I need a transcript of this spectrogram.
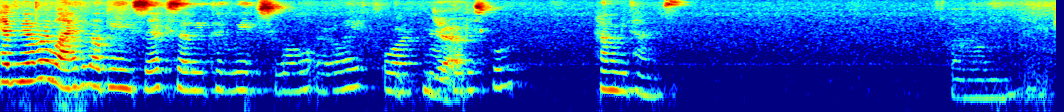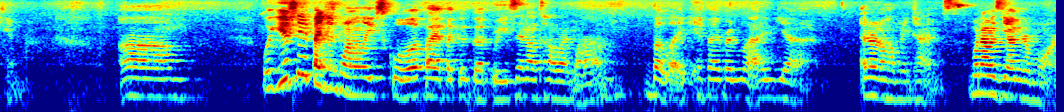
Have you ever lied about being sick so you could leave school early or not Yeah. go to school? How many times? Um, camera. Um, well, usually if I just want to leave school, if I have like a good reason, I'll tell my mom. But like if I ever lie, yeah, I don't know how many times. When I was younger, more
